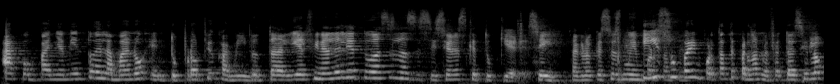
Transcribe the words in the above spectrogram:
acompañamiento de la mano en tu propio camino. Total, y al final del día tú haces las decisiones que tú quieres. Sí. O sea, creo que eso es muy importante. Y súper importante, perdón, me faltó decirlo,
